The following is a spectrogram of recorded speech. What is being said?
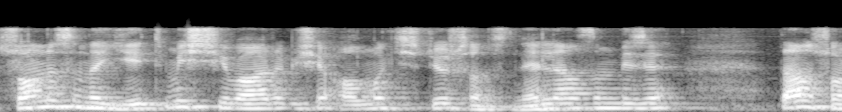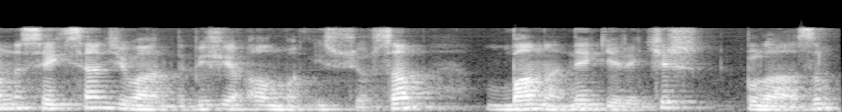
Sonrasında 70 civarı bir şey almak istiyorsanız ne lazım bize? Daha sonra 80 civarında bir şey almak istiyorsam bana ne gerekir? Bu lazım.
